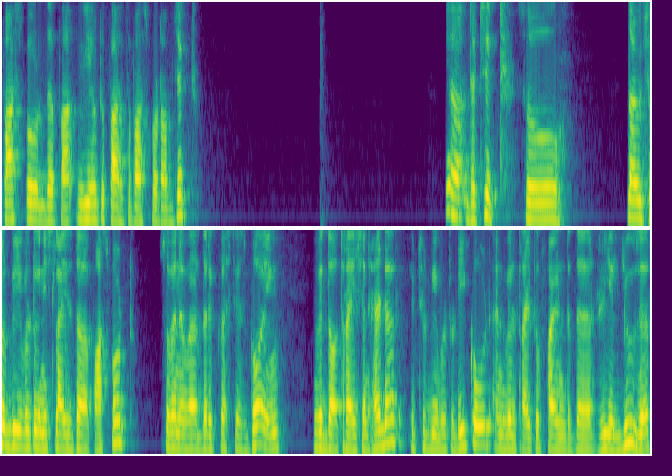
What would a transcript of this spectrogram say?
passport the pa we have to pass the passport object. Yeah that's it. So now it should be able to initialize the passport. So whenever the request is going with the authorization header it should be able to decode and we'll try to find the real user.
